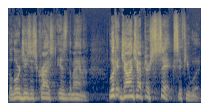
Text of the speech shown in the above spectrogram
The Lord Jesus Christ is the manna. Look at John chapter 6, if you would.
